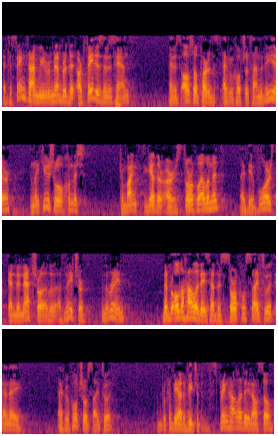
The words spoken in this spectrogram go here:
At the same time, we remember that our fate is in His hands, and it's also part of this agricultural time of the year. And like usual, Chumash combines together our historical element, the idea of wars, and the natural of, of nature and the rain. Remember, all the holidays have a historical side to it and a agricultural side to it. We're coming out of Egypt. It's a spring holiday and also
